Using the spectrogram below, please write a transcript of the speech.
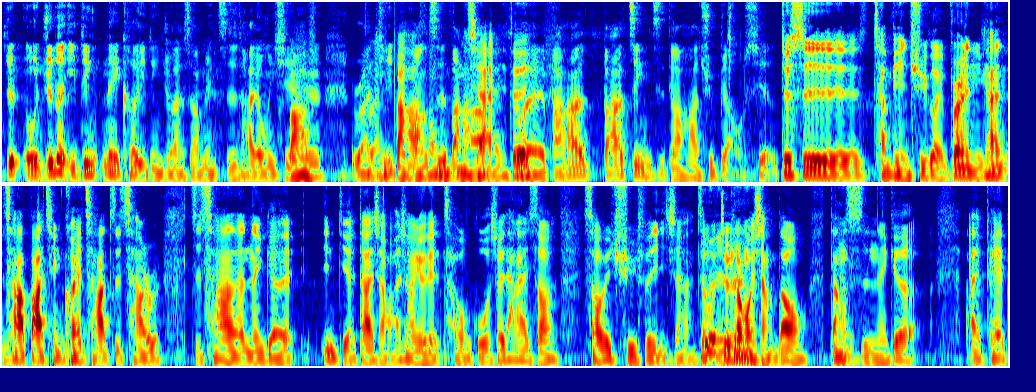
就我觉得一定那颗一定就在上面，只是他用一些软体的方式把它对对，把它把它禁止掉它去表现。就是产品区隔，不然你看差八千块，差只差只差那个硬碟的大小，好像有点超过，所以它还是要稍微区分一下。这就让我想到当时那个 iPad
